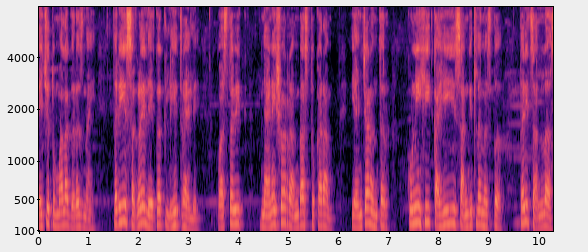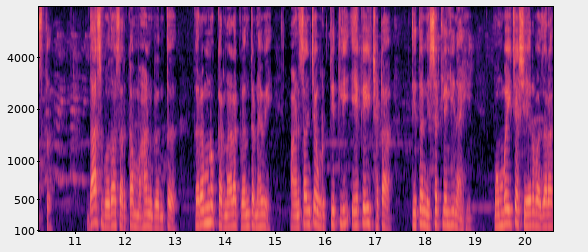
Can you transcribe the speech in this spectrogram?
याची तुम्हाला गरज नाही. तरीही सगळे लेखक लिहित राहिले. वास्तविक ज्ञानेश्वर रामदास तुकाराम यांच्यानंतर कुणीही काहीही सांगितलं नसतं तरी चाललं असतं. दासबोधासारखा महान ग्रंथ करमणूक करणारा ग्रंथ नव्हे माणसांच्या वृत्तीतली एकही छटा तिथं निसटलेली नाही. मुंबईच्या शेअर बाजारात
